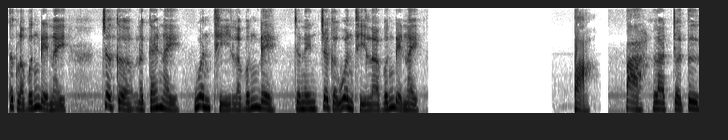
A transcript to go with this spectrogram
tức là vấn đề này. Trơ cờ là cái này, vấn thí là vấn đề. Cho nên trơ cờ vấn thí là vấn đề này. Bà Bà là trợ từ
